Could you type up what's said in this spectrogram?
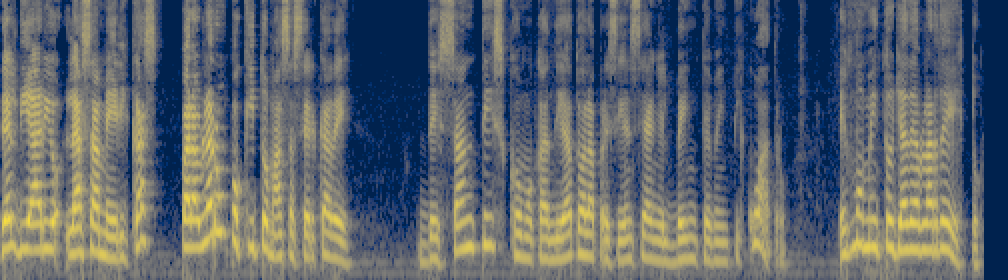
del diario Las Américas, para hablar un poquito más acerca de De Santis como candidato a la presidencia en el 2024. Es momento ya de hablar de esto.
